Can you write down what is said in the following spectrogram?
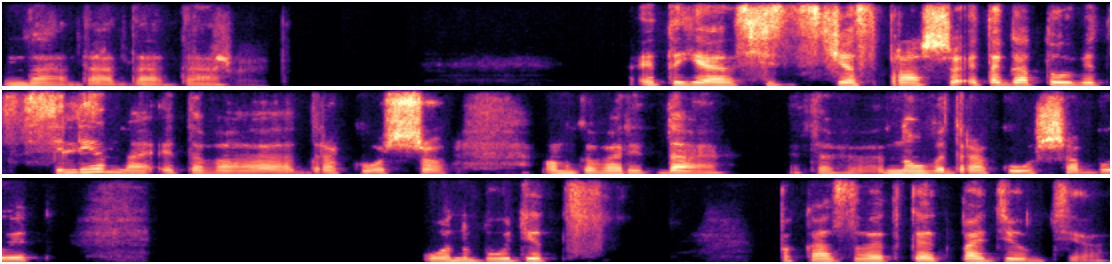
Да, да, да, да. Это я сейчас спрашиваю, это готовит Вселенная этого дракошу? Он говорит, да, это новый дракоша будет. Он будет показывает, говорит, пойдемте.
